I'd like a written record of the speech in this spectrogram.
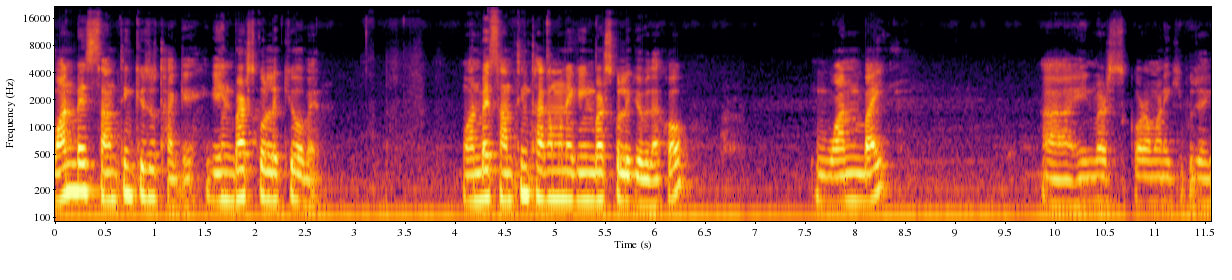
ওয়ান বাই সামথিং কিছু থাকে ইনভার্স করলে কী হবে? ওয়ান বাই সামথিং থাকা মানে ইনভার্স করলে কী হবে? দেখো ওয়ান বাই ইনভার্স করা মানে কি বোঝাই?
